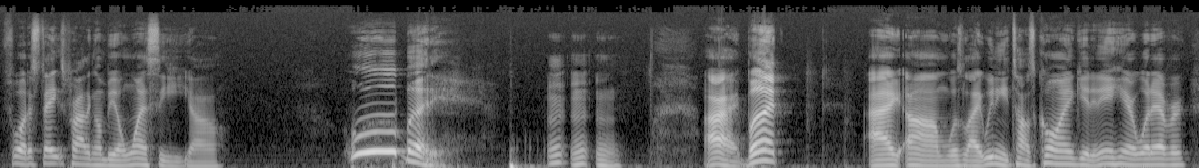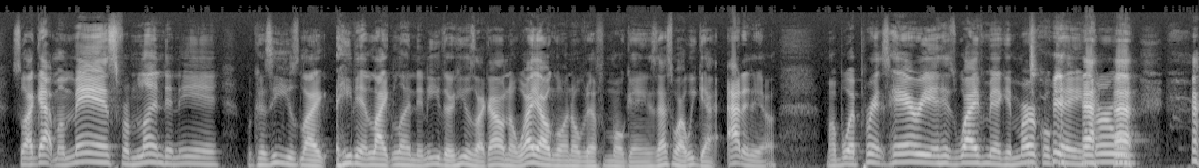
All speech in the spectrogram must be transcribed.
Florida State's probably gonna be a one seed, y'all. Woo, buddy. Mm-mm-mm. All right, but I um was like, we need to toss a coin, get it in here, whatever. So I got my man's from London in because he was like, he didn't like London either. He was like, I don't know why y'all going over there for more games. That's why we got out of there. My boy Prince Harry and his wife Meghan Markle came through.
